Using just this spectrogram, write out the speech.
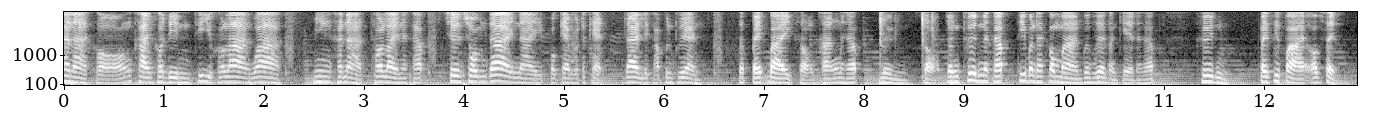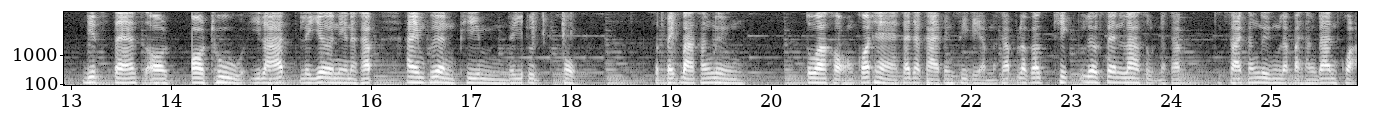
ขนาดของคานคอดินที่อยู่ข้างล่างว่ามีขนาดเท่าไรนะครับ เชิญชมได้ในโปรแกรม AutoCAD ได้เลยครับเพื่อนๆ สเปคบาร์อีก 2 ครั้งนะครับ 1 2 จนขึ้นนะครับ ที่บรรทัดคอมมานด์เพื่อนๆสังเกตนะครับ ขึ้น specify offset distance or or to elas layer เนี่ยนะครับ ให้เพื่อนพิมพ์ในจุด6สเปคบาร์ครั้งหนึ่ง ตัวของข้อแทก็จะกลายเป็นสี่เหลี่ยมนะครับ แล้วก็คลิกเลือกเส้นล่าสุดนะครับ คลิกซ้ายครั้งหนึ่งแล้วไปทางด้านขวา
